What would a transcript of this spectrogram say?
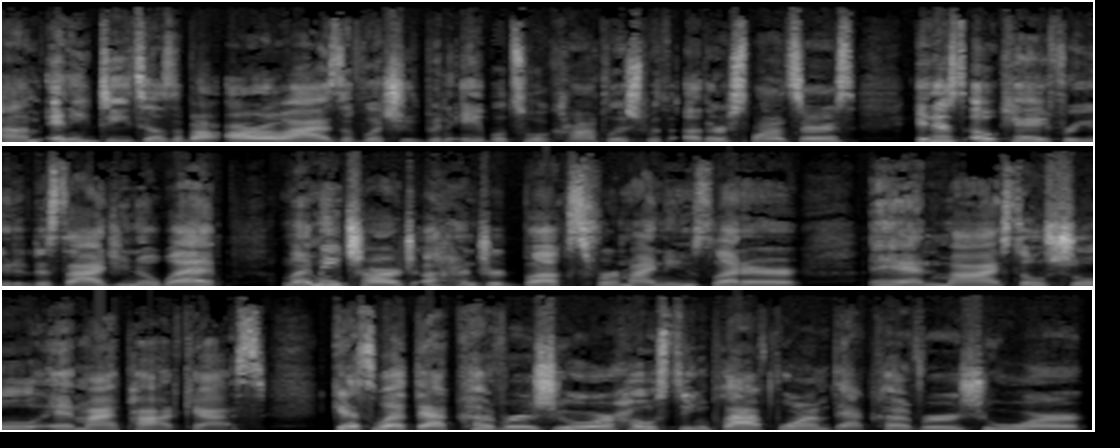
um, any details about ROIs of what you've been able to accomplish with other sponsors, it is okay for you to decide, you know what? Let me charge a hundred bucks for my newsletter and my social and my podcast guess what? That covers your hosting platform, that covers your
